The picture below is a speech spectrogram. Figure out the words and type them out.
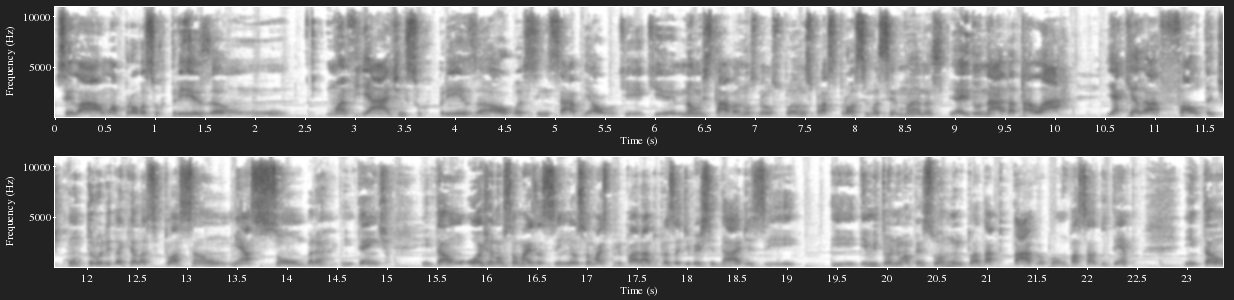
Sei lá, uma prova surpresa, um, uma viagem surpresa, algo assim, sabe? Algo que, que não estava nos meus planos para as próximas semanas e aí do nada tá lá. E aquela falta de controle daquela situação me assombra, entende? Então, hoje eu não sou mais assim, eu sou mais preparado para as adversidades e E, e, me tornei uma pessoa muito adaptável com o passar do tempo. Então,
